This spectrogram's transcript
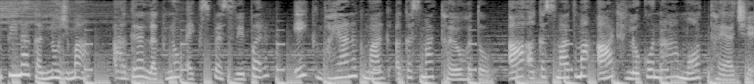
યુપીના કન્નોજમાં આગ્રા લખનૌ એક્સપ્રેસ વે પર એક ભયાનક માર્ગ અકસ્માત થયો હતો. આ અકસ્માતમાં આઠ લોકોના મોત થયા છે.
